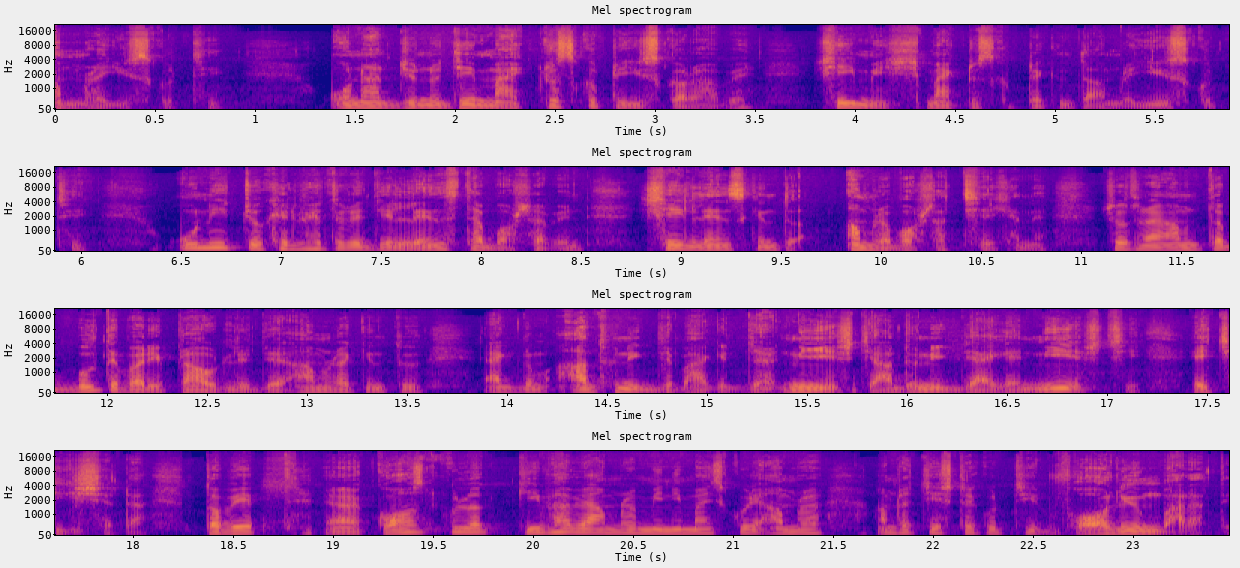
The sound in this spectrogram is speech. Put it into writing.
আমরা ইউজ করছি। ওনার জন্য যে মাইক্রোস্কোপটা ইউজ করা হবে, সেই মাইক্রোস্কোপটা কিন্তু আমরা ইউজ করছি। উনি চোখের ভেতরে যে লেন্সটা বসাবেন, সেই লেন্স কিন্তু আমরা বসাচ্ছি এখানে। সুতরাং আমরা বলতে পারি প্রাউডলি যে আমরা কিন্তু একদম আধুনিক যে ভাগে নিয়ে এসছি, আধুনিক জায়গায় নিয়ে এসছি এই চিকিৎসাটা। তবে কস্টগুলো কীভাবে আমরা মিনিমাইজ করি? আমরা আমরা চেষ্টা করছি ভলিউম বাড়াতে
